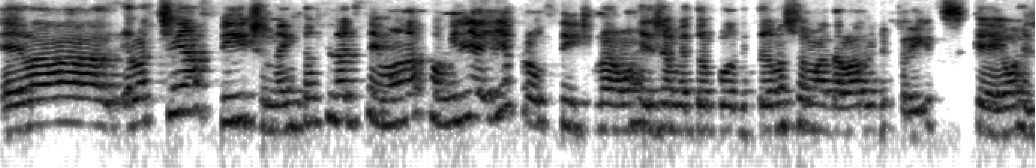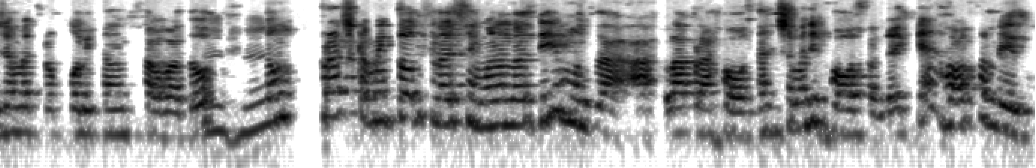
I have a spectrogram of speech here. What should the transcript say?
ela, ela tinha sítio, né? Então, final de semana, a família ia para o sítio, para uma região metropolitana chamada Lago de Freitas, que é uma região metropolitana de Salvador. Uhum. Então, praticamente todo final de semana, nós íamos a, a, lá para a roça, a gente chama de roça, né? Que é roça mesmo.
